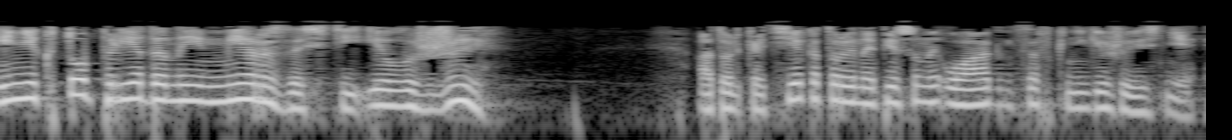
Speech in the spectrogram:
и никто преданный мерзости и лжи, а только те, которые написаны у Агнца в книге жизни,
